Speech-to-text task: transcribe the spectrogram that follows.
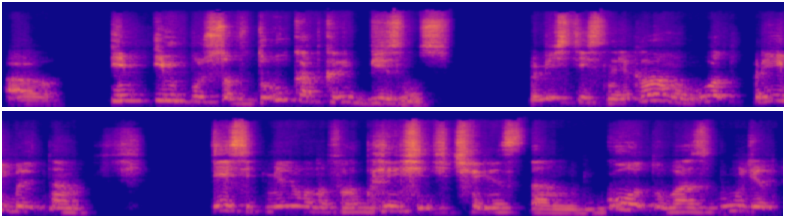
а, им, импульса вдруг открыть бизнес, повестись на рекламу, вот прибыль там 10 миллионов рублей через там, год у вас будет,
